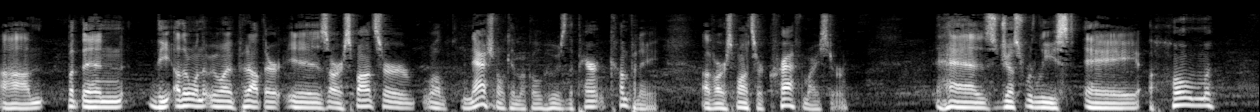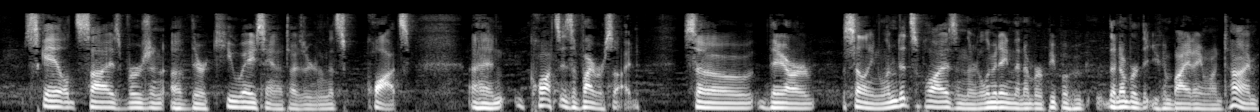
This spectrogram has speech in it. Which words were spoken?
Um, but then the other one that we want to put out there is our sponsor, well, National Chemical, who is the parent company of our sponsor, Craftmeister has just released a home scaled size version of their QA sanitizer, and that's Quats. And Quats is a virucide. So they are selling limited supplies and they're limiting the number of people who, the number that you can buy at any one time.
